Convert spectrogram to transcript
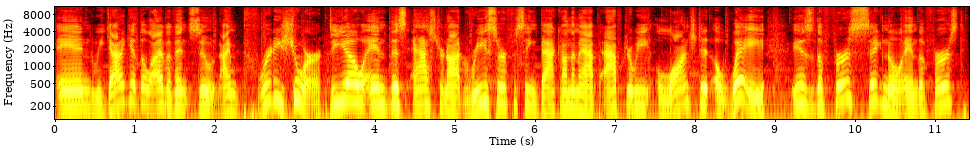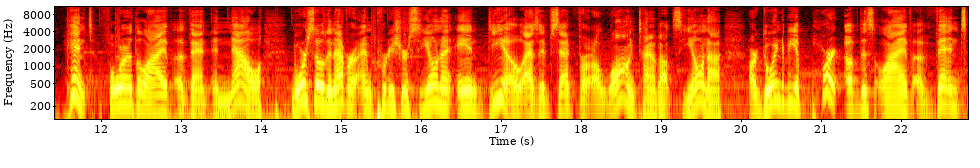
and we gotta get the live event soon. I'm pretty sure Deo and this astronaut resurfacing back on the map after we launched it away is the first signal and the first hint for the live event, and now more so than ever, I'm pretty sure Siona and Deo, as I've said for a long time about Siona, are going to be a part of this live event,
